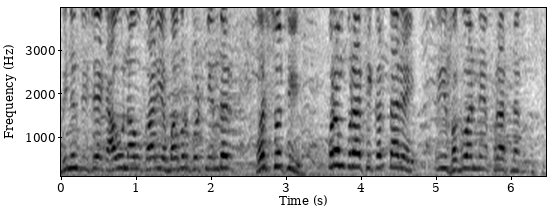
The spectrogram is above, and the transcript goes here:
વિનંતી છે કે આવું નવું કાર્ય બાબરકોટની અંદર વર્ષોથી પરંપરાથી કરતા રહે એવી ભગવાનને પ્રાર્થના કરું છું.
